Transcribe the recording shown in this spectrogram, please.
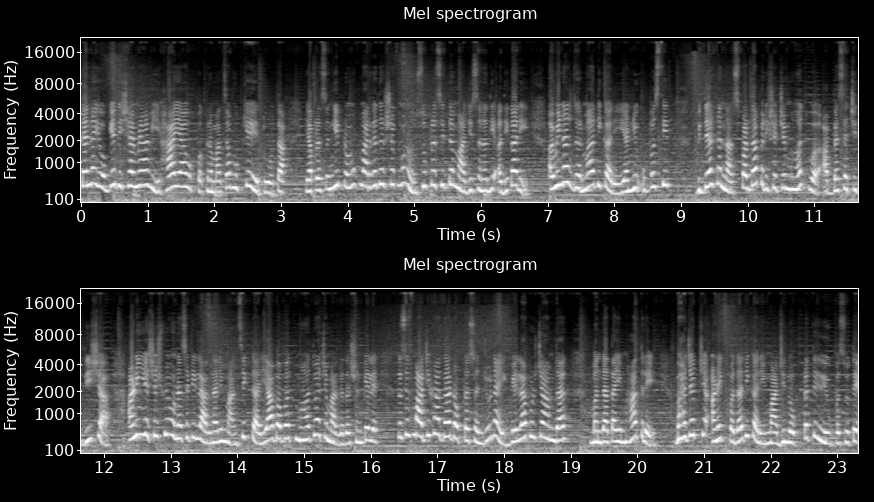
त्यांना योग्य दिशा मिळावी हा या उपक्रमाचा मुख्य हेतू होता. या प्रसंगी प्रमुख मार्गदर्शक म्हणून सुप्रसिद्ध माजी सनदी अधिकारी अविनाश धर्माधिकारी यांनी उपस्थित विद्यार्थ्यांना स्पर्धा परीक्षेचे महत्त्व अभ्यासाची दिशा आणि यशस्वी होण्यासाठी लागणारी मानसिकता याबाबत महत्त्वाचे मार्गदर्शन केले. तसेच माजी खासदार डॉक्टर संजू नाईक बेलापूरचे आमदार मंदाताई म्हात्रे भाजपचे अनेक पदाधिकारी माजी लोकप्रतिनिधी उपस्थित होते.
